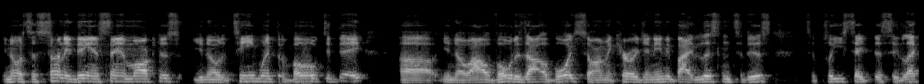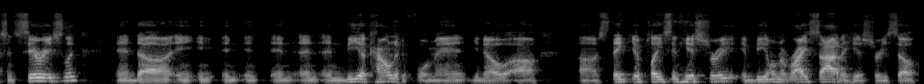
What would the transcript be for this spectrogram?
you know, it's a sunny day in San Marcos. You know, the team went to vote today. Uh, you know, our vote is our voice. So I'm encouraging anybody listening to this to please take this election seriously and uh, and, and, and, and, and be accounted for, man. You know, uh, uh, stake your place in history and be on the right side of history. So,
